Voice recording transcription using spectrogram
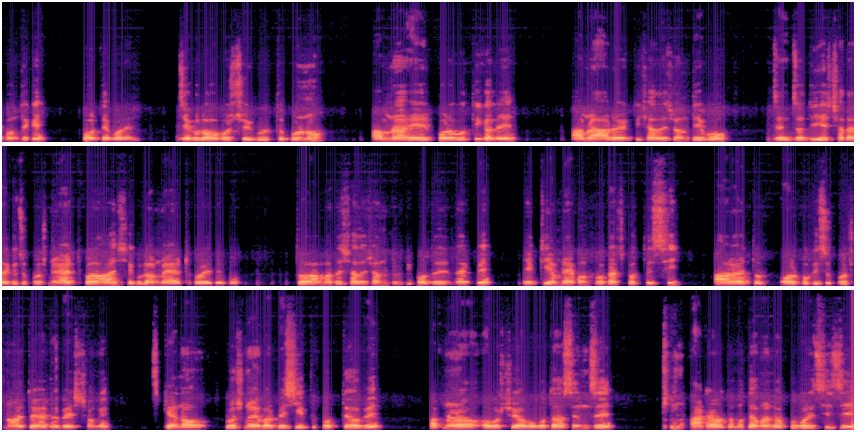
এখন থেকে করতে পারেন, যেগুলো অবশ্যই গুরুত্বপূর্ণ। আমরা এর পরবর্তীকালে আমরা আরও একটি সাজেশন দেব। যদি এর সাথে আর কিছু প্রশ্ন অ্যাড করা হয়, সেগুলো আমরা অ্যাড করে দেব। তো আমাদের সাজেশন দুটি পদ্ধতি থাকবে। একটি আমরা এখন প্রকাশ করতেছি, আর হয়তো অল্প কিছু প্রশ্ন হয়তো অ্যাড হবে এর সঙ্গে। কেন প্রশ্ন এবার বেশি একটু করতে হবে? আপনারা অবশ্যই অবগত আছেন যে আঠারোতম মধ্যে আমরা লক্ষ্য করেছি যে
